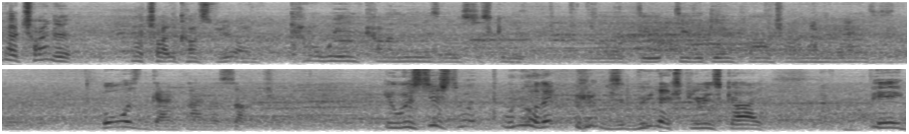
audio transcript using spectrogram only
not trying to not trying to concentrate on can I win, can I lose. I was just going to you know, like do, do the game plan, try and win the rounds. What was the game plan as such? it was just we know that he's a really experienced guy, big,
